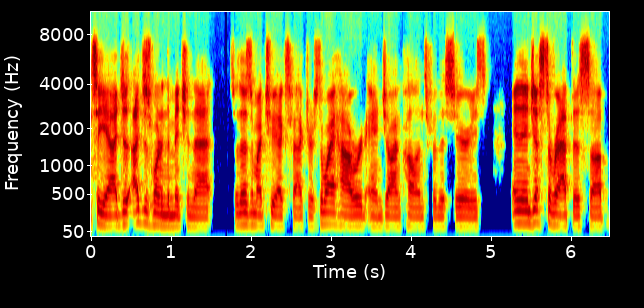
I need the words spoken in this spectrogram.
so yeah, I just I just wanted to mention that. So those are my two X factors, Dwight Howard and John Collins for this series. And then just to wrap this up,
